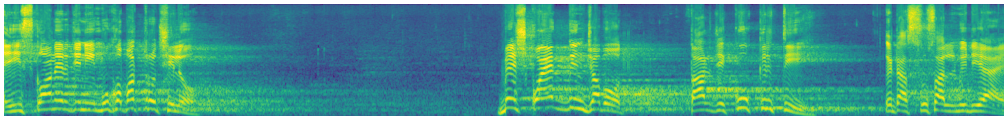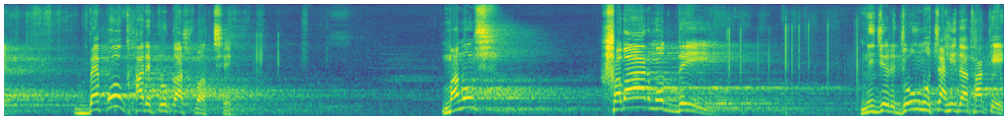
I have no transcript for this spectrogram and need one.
এই ইস্কনের যিনি মুখপাত্র ছিল, বেশ কয়েকদিন যাবৎ তার যে কুকৃতি, এটা সোশ্যাল মিডিয়ায় ব্যাপক হারে প্রকাশ পাচ্ছে। মানুষ সবার মধ্যেই নিজের যৌন চাহিদা থাকে।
